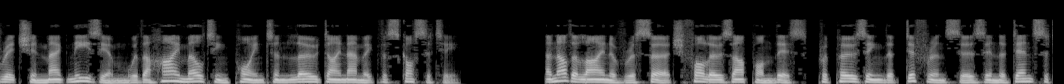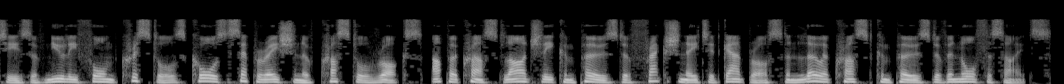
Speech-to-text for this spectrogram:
rich in magnesium with a high melting point and low dynamic viscosity. Another line of research follows up on this, proposing that differences in the densities of newly formed crystals caused separation of crustal rocks, upper crust largely composed of fractionated gabbros and lower crust composed of anorthosites.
